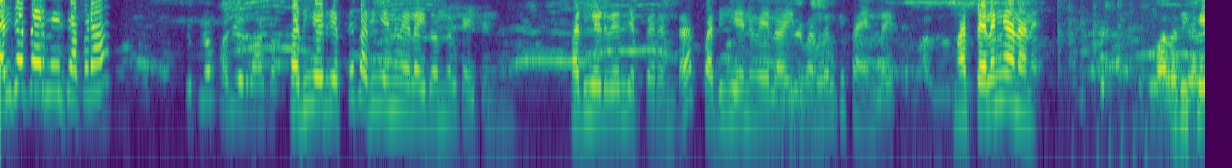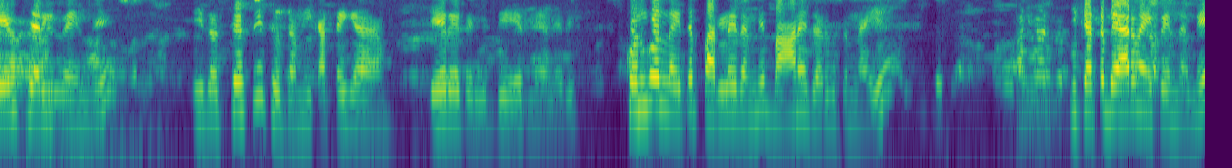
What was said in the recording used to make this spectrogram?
ఎంత చెప్పారు మీరు చెప్పడం? పదిహేడు చెప్తే పదిహేను వేల ఐదు వందలకి అయిపోయింది. పదిహేడు వేలు చెప్పారంట. పదిహేను వేల ఐదు వందలకి ఫైనల్ అయిపోయింది. మా తెలంగాణనే. ఇది సేల్స్ జరిగిపోయింది. ఇది వచ్చేసి చూద్దాం. ఈ కట్ట ఇక ఏ రేట్ వెళ్ళిద్ది ఏంటి అనేది. కొనుగోళ్ళు అయితే పర్లేదండి బాగానే జరుగుతున్నాయి. ఈ కట్ట బేరం అయిపోయిందండి.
